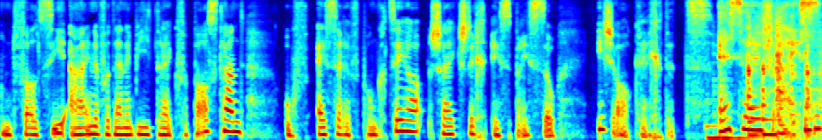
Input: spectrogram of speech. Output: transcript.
Und falls Sie einen von diesen Beiträgen verpasst haben, auf srf.ch-espresso ist angerichtet. SRF 1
